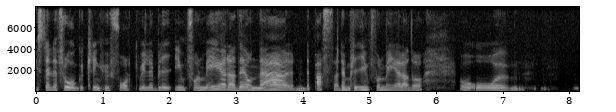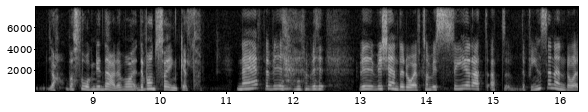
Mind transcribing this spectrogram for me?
ställde frågor kring hur folk ville bli informerade och när det passade att bli informerad. Och, och, och, ja, vad såg ni där? Det var, det var inte så enkelt. Nej, för vi, vi, vi, vi kände då, eftersom vi ser att, att det finns en ändå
